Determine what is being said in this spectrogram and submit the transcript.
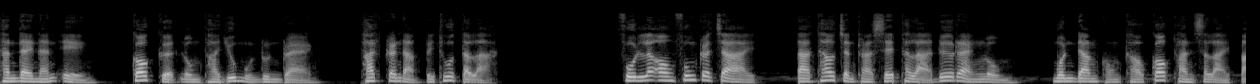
ทันใดนั้นเองก็เกิดลมพายุหมุนรุนแรง พัดกระหน่ำไปทั่วตลาด ฝุ่นละอองฟุ้งกระจาย ตาเท่าจันทราเซตทลาด้วยแรงลม มนดำของเขาก็พลันสลายไป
